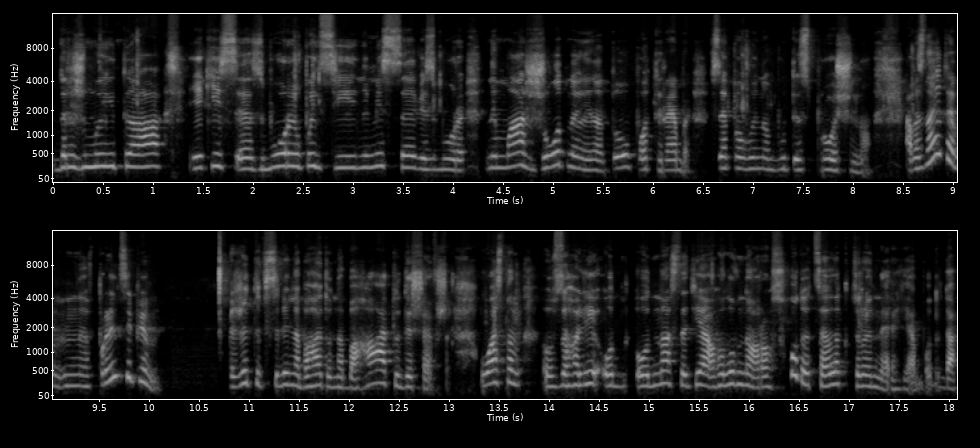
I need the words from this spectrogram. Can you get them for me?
держмита, якісь е, збори пенсійні, місцеві збори. Нема жодної на то потреби. Все повинно бути спрощено. А ви знаєте, в принципі. Жити в селі набагато набагато дешевше. У вас там взагалі одна стаття головна розходу це електроенергія буде. Да.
